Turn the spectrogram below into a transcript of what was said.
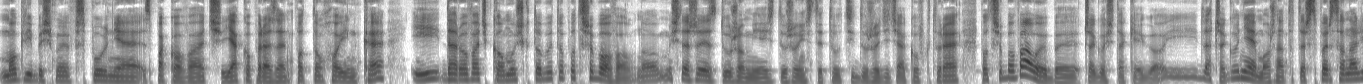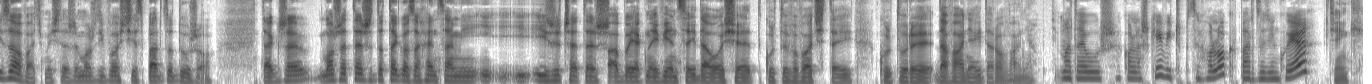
moglibyśmy wspólnie spakować jako prezent pod tą choinkę i darować komuś, kto by to potrzebował. No, myślę, że jest dużo miejsc, dużo instytucji, dużo dzieciaków, które potrzebowałyby czegoś takiego i dlaczego nie? Można to też spersonalizować. Myślę, że możliwości jest bardzo dużo. Także może też do tego zachęcam i, i, i, i życzę też, aby jak najwięcej dało się kultywować tej kultury dawania i darowania. Mateusz Kolaszkiewicz, psycholog, bardzo dziękuję. Dzięki.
